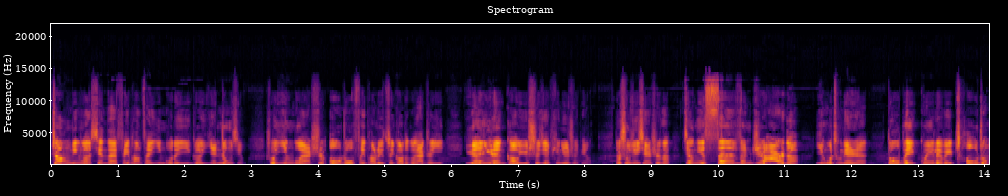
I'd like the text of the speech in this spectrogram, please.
证明了现在肥胖在英国的一个严重性。说英国呀是欧洲肥胖率最高的国家之一，远远高于世界平均水平。那数据显示呢，将近三分之二的英国成年人都被归类为超重，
